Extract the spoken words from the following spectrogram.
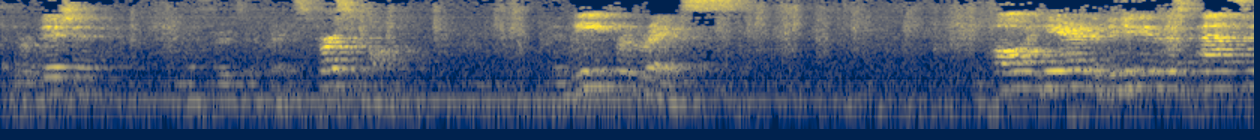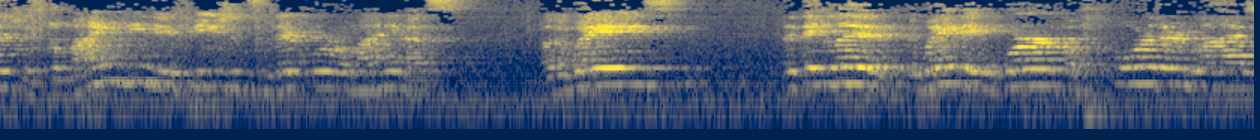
the provision, and the fruit of grace. First of all, the need for grace. Paul here in the beginning of this passage is reminding the Ephesians and therefore reminding us of the ways that they lived, the way they were before their lives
